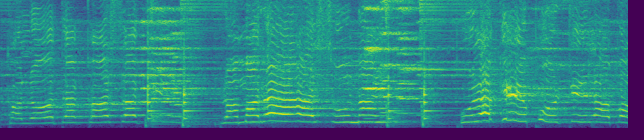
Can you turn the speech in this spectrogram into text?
দেখল দেখ সখী ভ্রমরা শুনাই ফুলকে ফুটিলা বা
